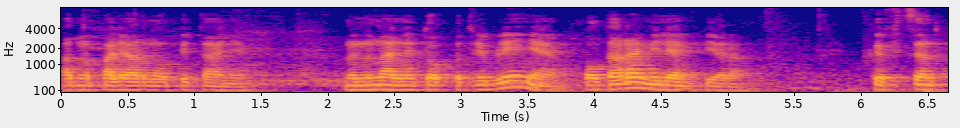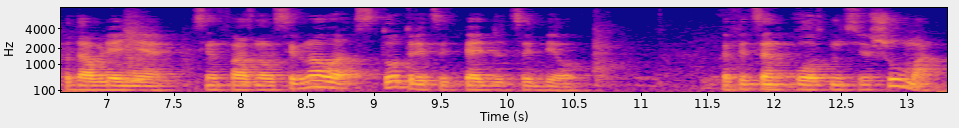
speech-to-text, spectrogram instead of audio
однополярного питания. Номинальный ток потребления 1,5 мА. Коэффициент подавления синфазного сигнала 135 дБ. Коэффициент плотности шума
